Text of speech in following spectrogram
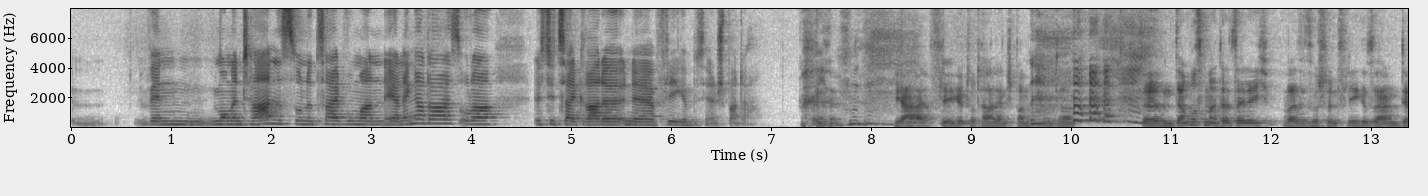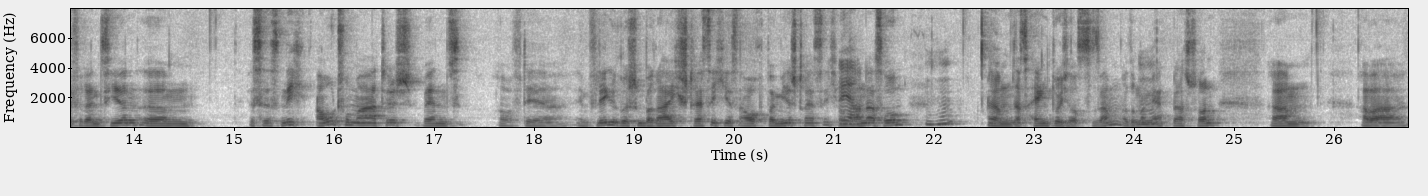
äh, wenn momentan ist so eine Zeit, wo man eher länger da ist oder ist die Zeit gerade in der Pflege ein bisschen entspannter? ja, Pflege total entspannt momentan. ähm, da muss man tatsächlich, weil Sie so schön Pflege sagen, differenzieren. Ähm, es ist nicht automatisch, wenn es auf der, im pflegerischen Bereich stressig ist, auch bei mir stressig und ja. andersrum. Mhm. Ähm, das hängt durchaus zusammen, also man mhm. merkt das schon. Ähm, aber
